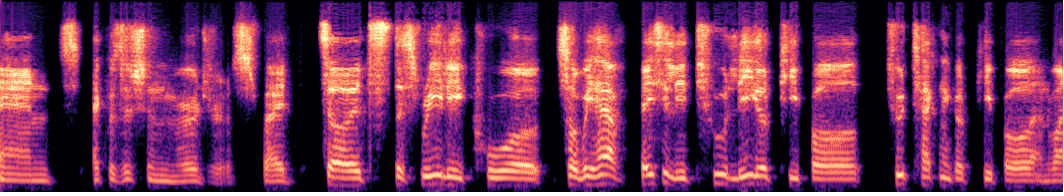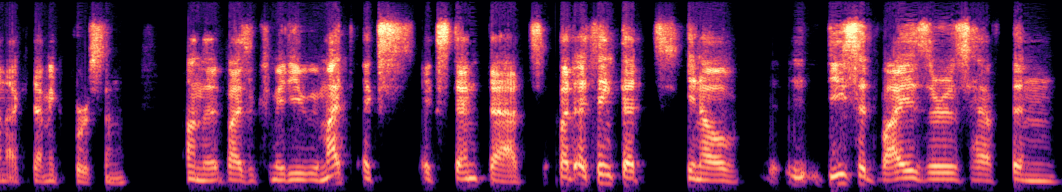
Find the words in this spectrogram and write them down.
and acquisition mergers, right? So it's this really cool. So we have basically two legal people, two technical people, and one academic person on the advisory committee. We might ex- extend that, but I think that you know these advisors have been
